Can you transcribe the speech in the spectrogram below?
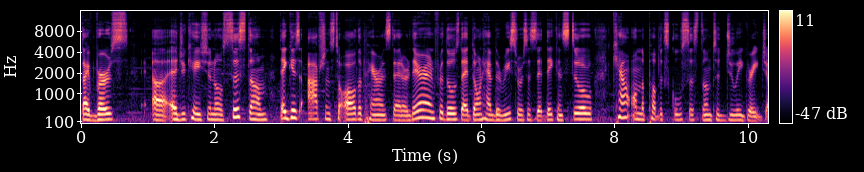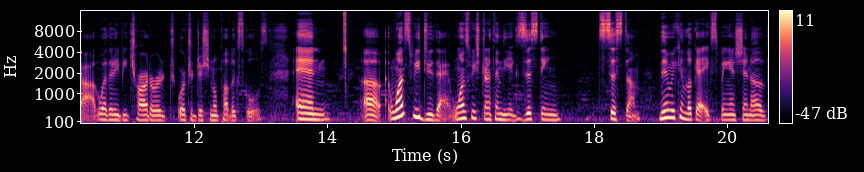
diverse, uh, educational system that gives options to all the parents that are there, and for those that don't have the resources, that they can still count on the public school system to do a great job, whether they be charter or, or traditional public schools. And uh, once we do that, once we strengthen the existing system, then we can look at expansion of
